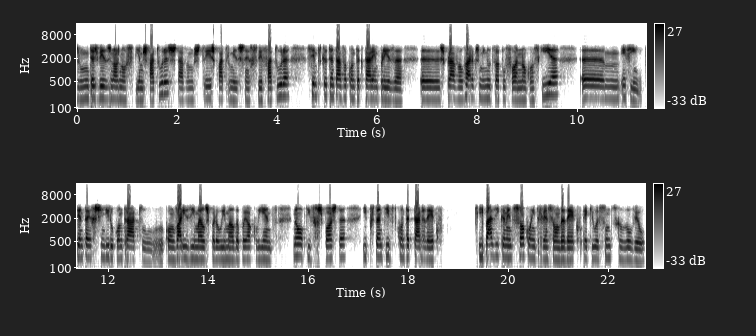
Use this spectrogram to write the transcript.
Muitas vezes nós não recebíamos faturas, estávamos 3, 4 meses sem receber fatura. Sempre que eu tentava contactar a empresa, uh, esperava largos minutos ao telefone, não conseguia. Enfim, tentei rescindir o contrato com vários e-mails para o e-mail de apoio ao cliente, não obtive resposta e, portanto, tive de contactar a DECO e basicamente só com a intervenção da DECO é que o assunto se resolveu.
